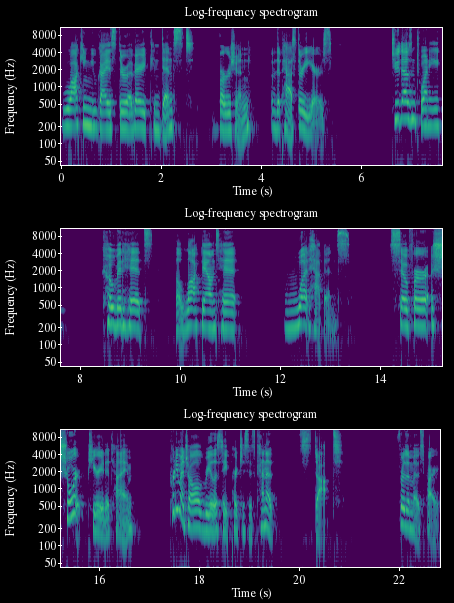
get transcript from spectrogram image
walking you guys through a very condensed version of the past three years. 2020, COVID hits, the lockdowns hit, what happens? So, for a short period of time, pretty much all real estate purchases kind of stopped for the most part,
